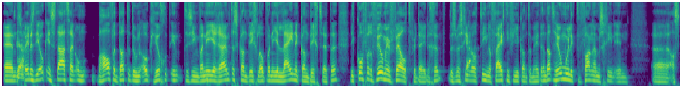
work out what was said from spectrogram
En Ja. spelers die ook in staat zijn om, behalve dat te doen, ook heel goed in te zien wanneer je ruimtes kan dichtlopen, wanneer je lijnen kan dichtzetten. Die kofferen veel meer veld verdedigend. Dus misschien Ja. wel 10 of 15 vierkante meter. En dat is heel moeilijk te vangen misschien in, eh, als,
